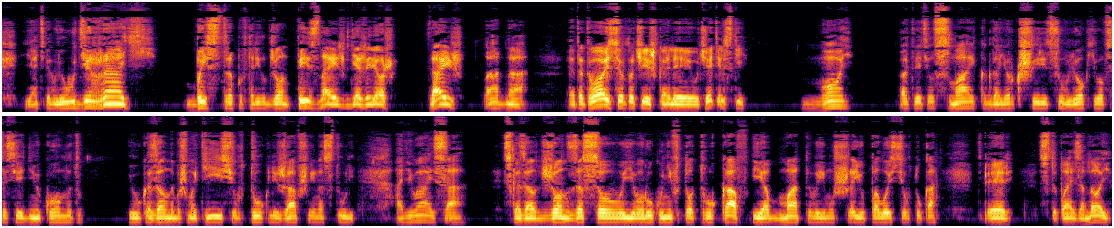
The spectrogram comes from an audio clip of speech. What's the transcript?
— Я тебе говорю, удирай! — быстро повторил Джон. — Ты знаешь, где живешь? Знаешь? Ладно. Это твой сюртучишка или учительский? — Мой, — ответил Смайк, когда Йоркширец увлек его в соседнюю комнату и указал на башмаки и сюртук, лежавшие на стуле. — Одевайся, — сказал Джон, засовывая его руку не в тот рукав и обматывая ему шею полой сюртука. — Теперь ступай за мной,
